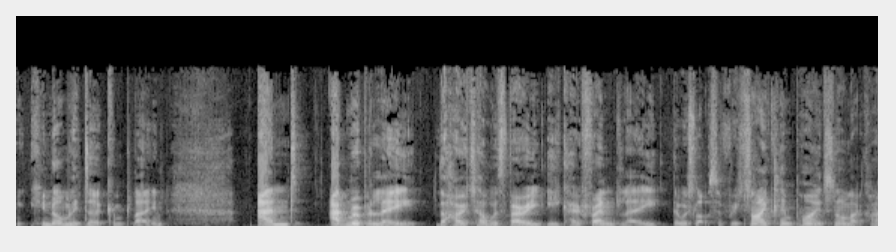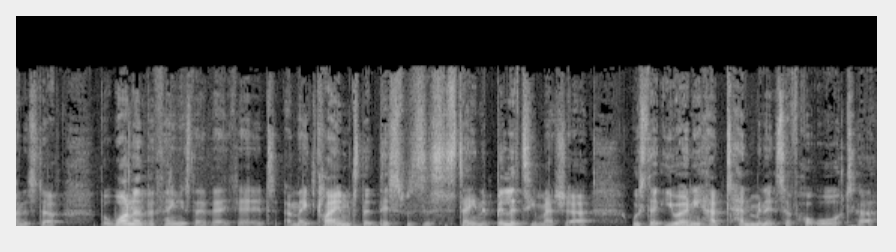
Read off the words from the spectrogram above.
you normally don't complain. And admirably, the hotel was very eco-friendly. There was lots of recycling points and all that kind of stuff. But one of the things that they did, and they claimed that this was a sustainability measure, was that you only had 10 minutes of hot water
